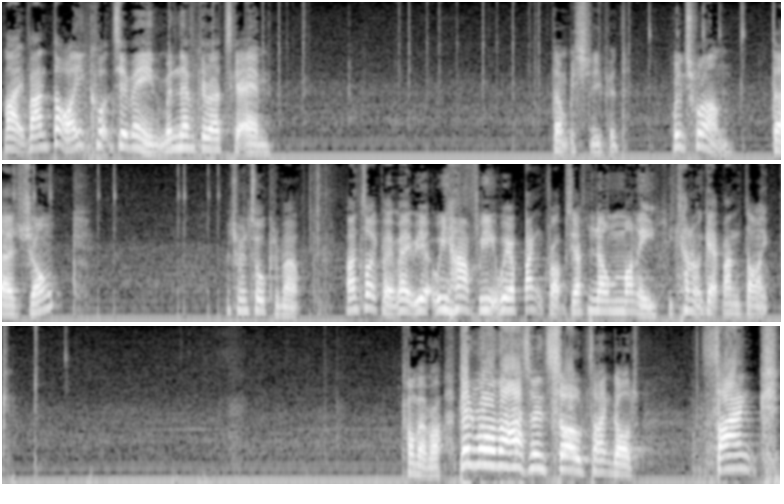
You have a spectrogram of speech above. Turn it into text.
Right, Van Dijk, what do you mean? We're never going to be able to get him. Don't be stupid. Which one? The Jonk? Which one are we talking about? Van Dijk, mate, mate, we, we have, we, we are bankrupt. We have no money. We cannot get Van Dijk. Come on, Benrahma. Ben Rama has been sold, thank God. Thank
